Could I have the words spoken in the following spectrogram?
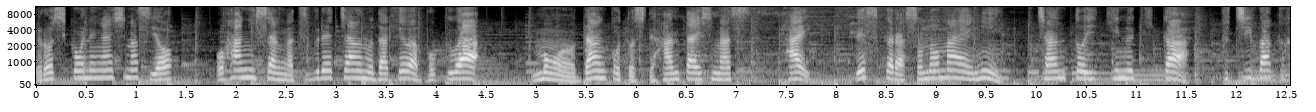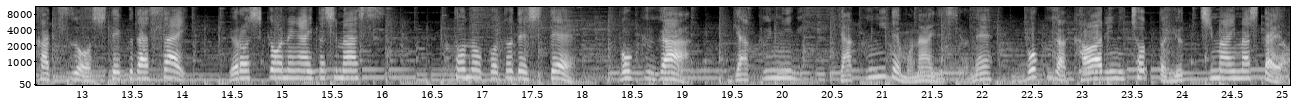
よろしくお願いしますよ。おはぎさんが潰れちゃうのだけは僕はもう断固として反対します。はい。ですからその前にちゃんと息抜きかプチ爆発をしてください。よろしくお願いいたします。とのことでして僕が逆に逆にでもないですよね。僕が代わりにちょっと言っちまいましたよ。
